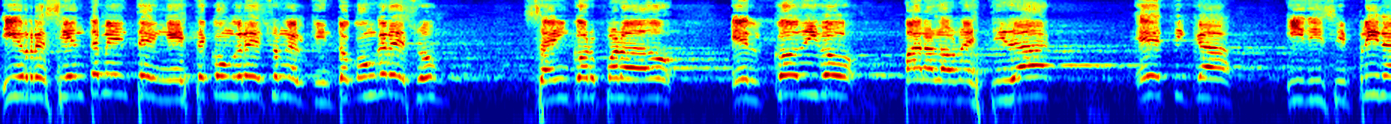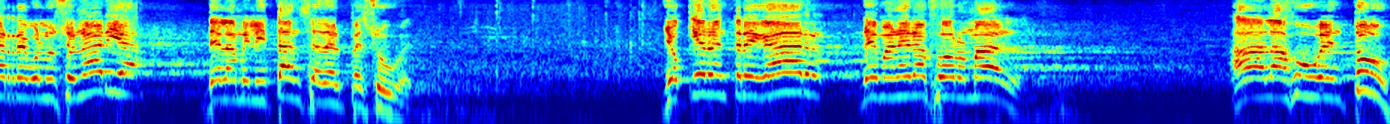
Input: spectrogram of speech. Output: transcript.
Y recientemente en este Congreso, en el quinto Congreso, se ha incorporado el Código para la Honestidad, Ética y Disciplina Revolucionaria de la militancia del PSUV. Yo quiero entregar de manera formal a la juventud.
